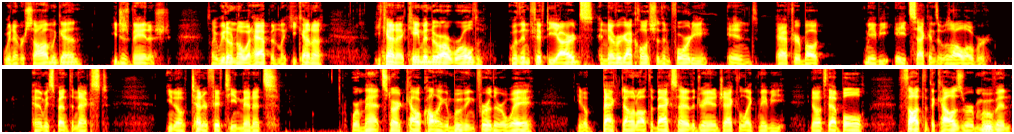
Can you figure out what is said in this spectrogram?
We never saw him again. He just vanished. It's like we don't know what happened. Like he kind of he kind of came into our world within 50 yards and never got closer than 40. And after about maybe eight seconds, it was all over. And then we spent the next, you know, 10 or 15 minutes where Matt started cow calling and moving further away, you know, back down off the backside of the drainage, acting like maybe, you know, if that bull thought that the cows were moving,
